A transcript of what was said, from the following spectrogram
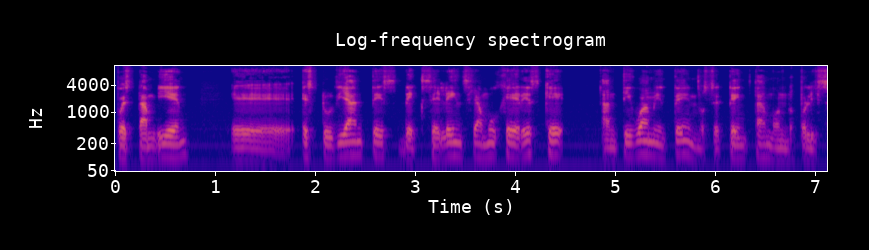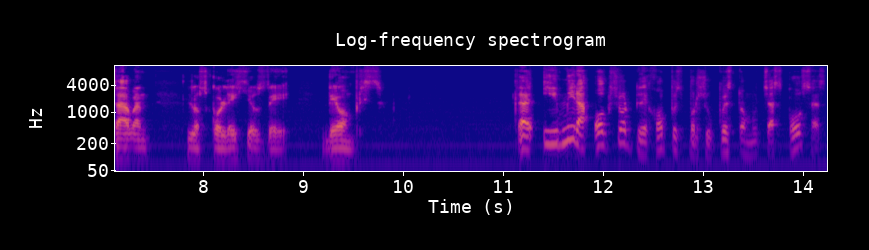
pues también eh, estudiantes de excelencia mujeres que antiguamente en los 70 monopolizaban los colegios de hombres. Ah, y mira, Oxford dejó, pues, por supuesto, muchas cosas,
